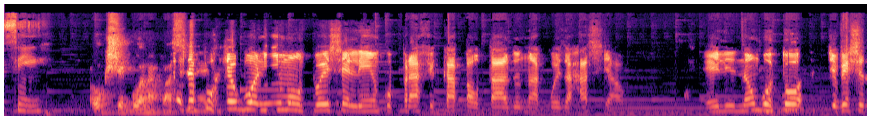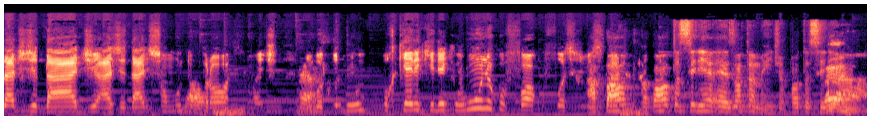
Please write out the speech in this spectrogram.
Sim. Ou que chegou na classe Mas é média. porque o Boninho montou esse elenco pra ficar pautado na coisa racial. Ele não botou diversidade de idade, as idades são muito Não. próximas. É. Não botou nenhum, porque ele queria que o único foco fosse A pauta, a pauta seria, é, exatamente, a pauta seria a,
